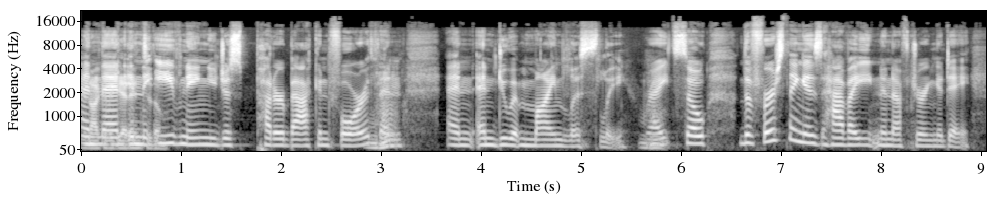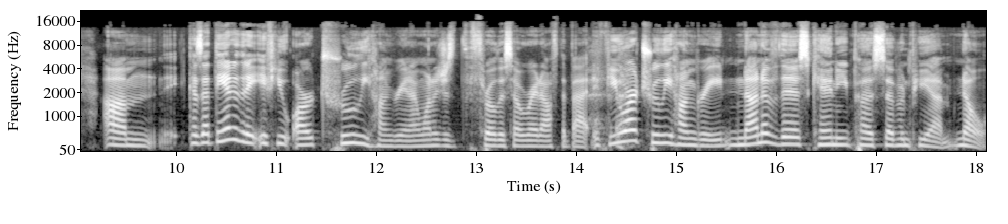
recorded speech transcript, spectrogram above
You're and then in the them. Mm-hmm. evening you just putter back and forth and and and do it mindlessly, Mm-hmm. right? So the first thing is have I eaten enough during a day? Because at the end of the day, if you are truly hungry, and I want to just throw this out right off the bat, if you are truly hungry, none of this can eat past seven p.m. No,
